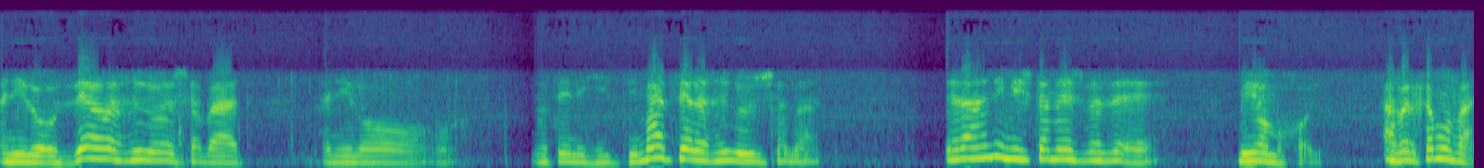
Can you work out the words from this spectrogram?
אני לא עוזר לחילול השבת, אני לא נותן לגיטימציה לחילול שבת. אלא אני משתמש בזה ביום חול. אבל כמובן,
